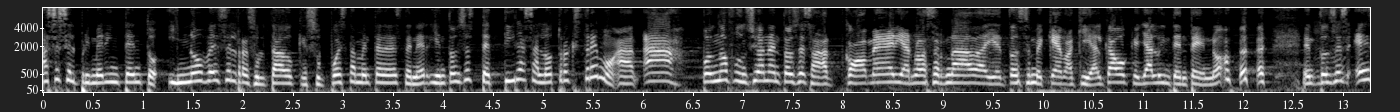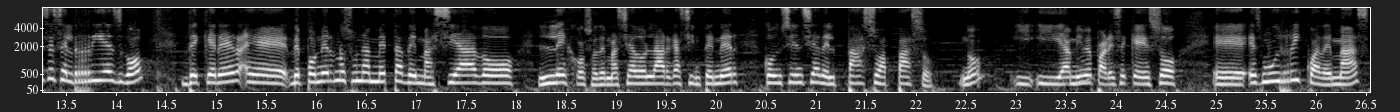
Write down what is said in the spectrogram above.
haces el primer intento y no ves el resultado que supuestamente debes tener y entonces te tiras al otro extremo. ah, pues no funciona, entonces a comer y a no hacer nada y entonces me quedo aquí. Al cabo que ya lo intenté, ¿no? entonces ese es el riesgo de querer, eh, de ponernos una meta demasiado lejos o demasiado larga sin tener conciencia del paso a paso, ¿no? Y, a mí me parece que eso eh, es muy rico además,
